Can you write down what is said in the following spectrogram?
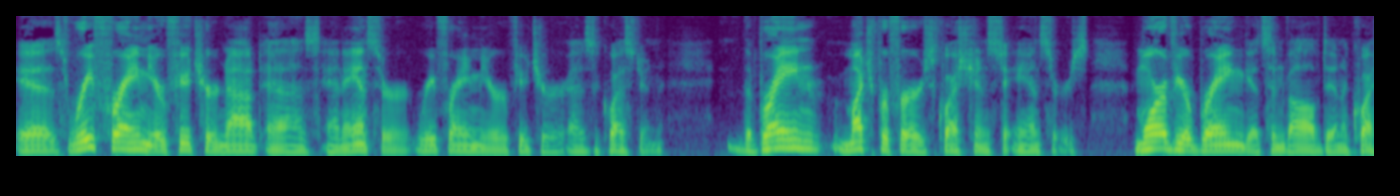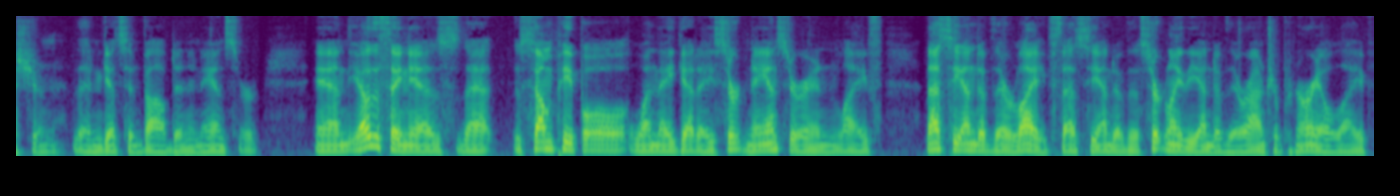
is reframe your future not as an answer, reframe your future as a question. The brain much prefers questions to answers. More of your brain gets involved in a question than gets involved in an answer. And the other thing is that some people, when they get a certain answer in life, that's the end of their life. That's the end of the, certainly the end of their entrepreneurial life.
